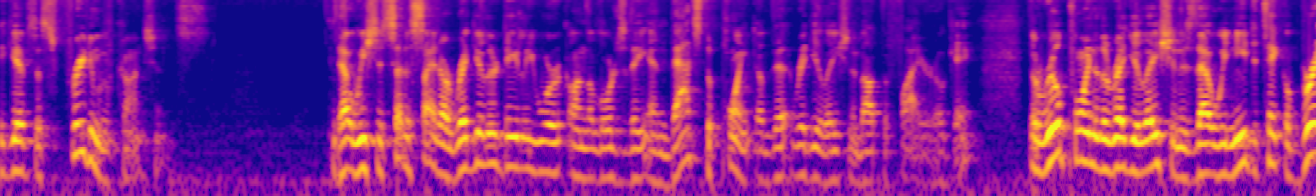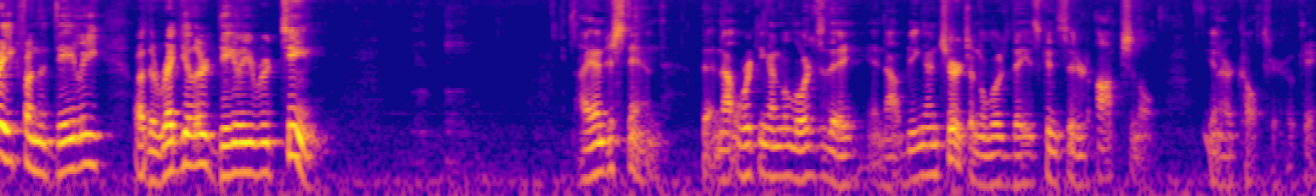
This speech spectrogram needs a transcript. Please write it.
He gives us freedom of conscience. That we should set aside our regular daily work on the Lord's day, and that's the point of that regulation about the fire, okay? The real point of the regulation is that we need to take a break from the daily or the regular daily routine. I understand that not working on the Lord's day and not being on church on the Lord's day is considered optional in our culture, okay?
